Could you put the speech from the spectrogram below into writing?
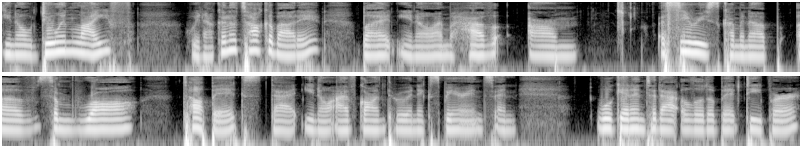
you know, doing life. We're not going to talk about it, but, you know, I have um, a series coming up of some raw topics that, you know, I've gone through and experienced and we'll get into that a little bit deeper.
